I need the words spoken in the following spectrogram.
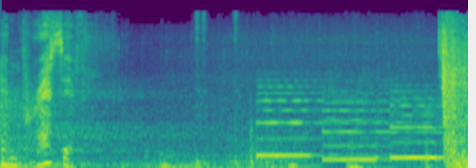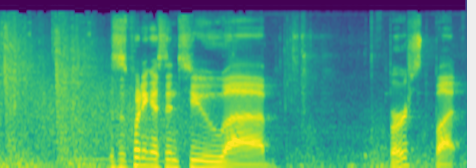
Impressive. This is putting us into uh, burst, but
